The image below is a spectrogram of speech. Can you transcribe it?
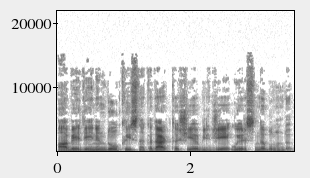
ABD'nin doğu kıyısına kadar taşıyabileceği uyarısında bulundu.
